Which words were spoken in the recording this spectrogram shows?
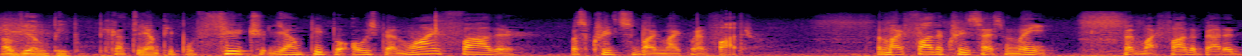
of young people? because the young people, future young people always better. My father was criticized by my grandfather. And my father criticized me, but my father better,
